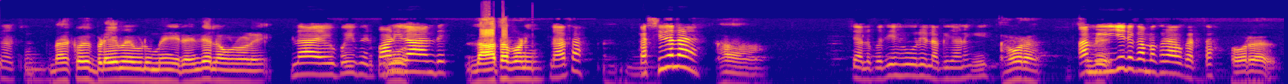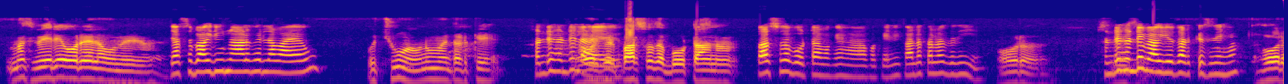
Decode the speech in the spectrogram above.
ਚੱਲ ਚੰਗਾ। ਬਸ ਕੋਈ ਬੜੇ ਮੇ ਬੜੂਮੇ ਜਿਹੇ ਰਹਿੰਦੇ ਲਾਉਣ ਵਾਲੇ। ਲਾਏ ਬਈ ਫਿਰ ਪਾਣੀ ਲਾਣ ਦੇ। ਲਾਤਾ ਪਾਣੀ। ਲਾਤਾ ਕੱਸੀ ਦਾ ਲਾਇਆ? ਹਾਂ। ਚੱਲ ਵਧੀਆ ਹੋਰੇ ਲੱਗ ਜਾਣਗੇ। ਹੋਰ? ਆ ਮੀਂਹ ਜੀ ਨੇ ਕੰਮ ਖਰਾਬ ਕਰਤਾ। ਹੋਰ ਮੈਂ ਸਵੇਰੇ ਹੋਰੇ ਲਾਉਣੇ ਆ। ਜੱਸ ਬਾਗ ਜੂ ਨਾਲ ਫਿਰ ਲਵਾਇਆ ਉਹ ਪੁੱਛੂਗਾ ਉਹਨੂੰ ਮੈਂ ਤੜਕੇ। ਠੰਡੇ ਠੰਡੇ ਹੋਰ ਲਾਏ ਫਿਰ ਪਰਸੋਂ ਦਾ ਵੋਟਾਂ ਨਾ। ਪਰਸੋਂ ਦਾ ਵੋਟਾਂ ਮੈਂ ਕਿਹਾ ਹਾਂ ਪਕੇ ਨਹੀਂ ਕੱਲ ਕੱਲ ਦਿਨ ਹੀ। ਆ ਹੋਰ? ਠੰਡੇ ਠੰਡੇ ਬਾਗ ਜੋ ਤੜਕੇ ਸਨੇਹਾ। ਹੋਰ?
